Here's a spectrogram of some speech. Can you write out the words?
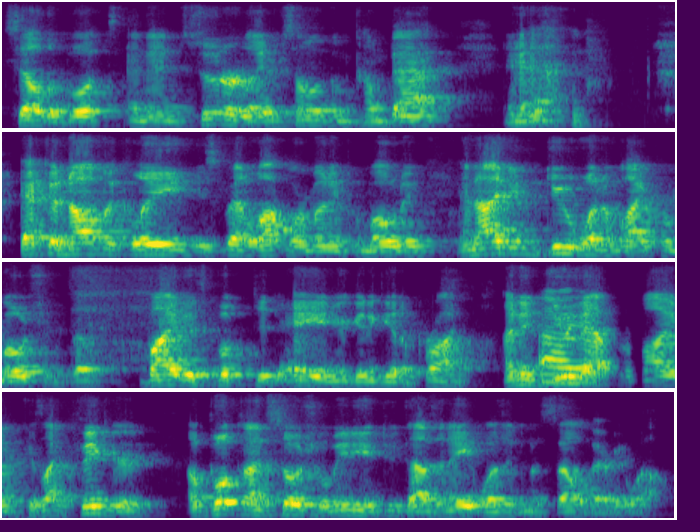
sell the books, and then sooner or later, some of them come back, and economically, you spend a lot more money promoting. And I didn't do one of my promotions of buy this book today, and you're going to get a prize. I didn't oh, do yeah. that for mine because I figured a book on social media in 2008 wasn't going to sell very well.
